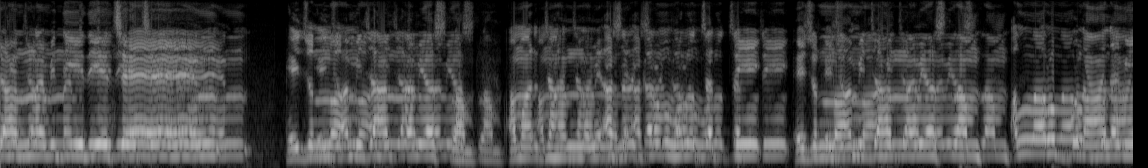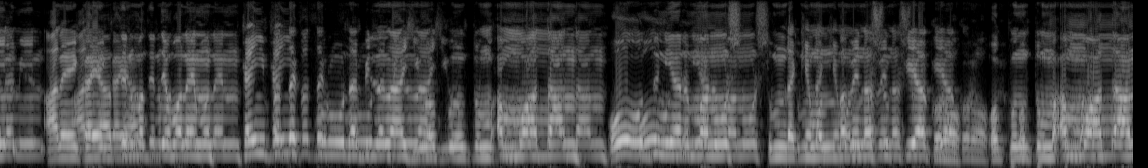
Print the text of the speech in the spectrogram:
জাহান্নামে দিয়ে দিয়েছেন। এই জন্য আমি জাহান্নামে আসলাম। আমার জাহান্নামে আসার কারণ হলো চারটি। এই জন্য আমি জাহান্নামে আসলাম। আল্লাহ রাব্বুল আলামিন আরেক আয়াতের মধ্যে বলেন কাইফা তাকফুরুনা বিল্লাহি ওয়া কুনতুম আমওয়াতান ও দুনিয়ার মানুষ তোমরা কেমন ভাবে না শুকরিয়া করো? ও কুনতুম আমওয়াতান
